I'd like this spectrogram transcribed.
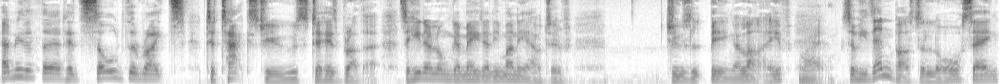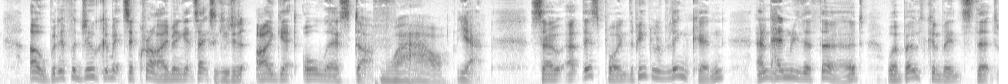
Henry III had sold the rights to tax Jews to his brother, so he no longer made any money out of Jews being alive. Right. So he then passed a law saying, "Oh, but if a Jew commits a crime and gets executed, I get all their stuff." Wow. Yeah. So at this point, the people of Lincoln and Henry III were both convinced that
